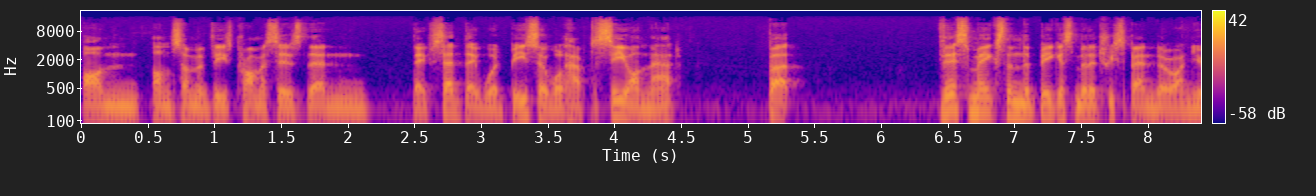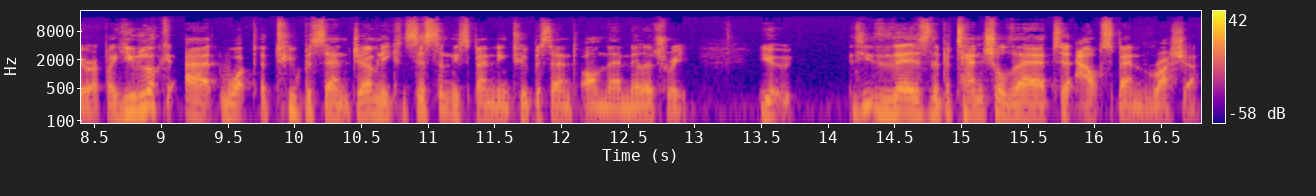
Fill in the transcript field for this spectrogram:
on on some of these promises than they've said they would be. So we'll have to see on that. But this makes them the biggest military spender on Europe. Like you look at what a two percent Germany consistently spending two percent on their military. You, there's the potential there to outspend Russia.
